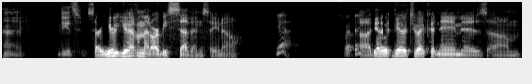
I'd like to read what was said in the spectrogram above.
Huh. I think it's So you you have him at RB seven, so you know. Yeah, that's what I think. Uh, the other the other two I could name is um,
